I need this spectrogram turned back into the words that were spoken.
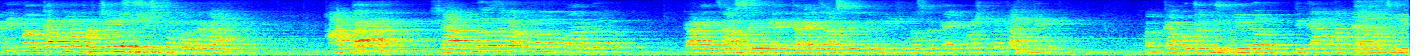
आणि मलकापूरला प्रचंड सुशिक्षित वर्ग आहे आता शातनं जर आपल्याला मार्ग काढायचा असेल काय करायचं असेल तर मी थोडस काही प्रश्न काढले मलकापूरच्या दृष्टीनं ते कामात कामाची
